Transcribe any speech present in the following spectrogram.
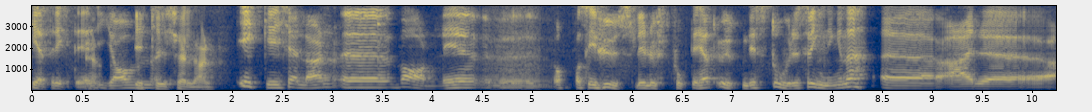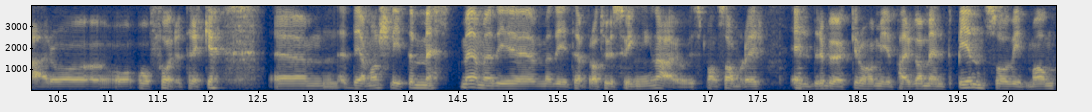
Helt riktig. ja. Javn, Ikke i kjelleren. Ikke i kjelleren. Eh, vanlig eh, si huslig luftfuktighet uten de store svingningene eh, er, eh, er å, å, å foretrekke. Eh, det man sliter mest med med de, med de temperatursvingningene, er jo hvis man samler eldre bøker og har mye pergamentbind, så vil man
